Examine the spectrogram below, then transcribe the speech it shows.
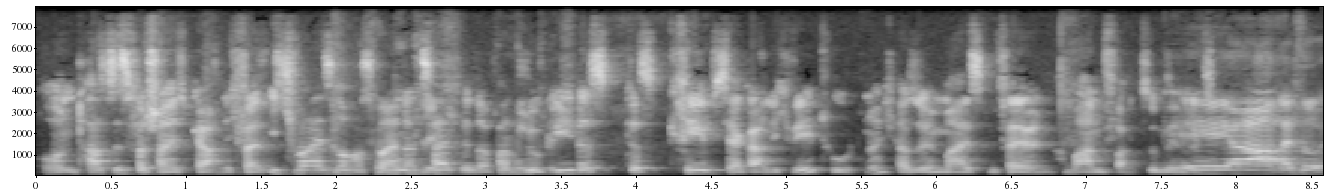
Und hast es wahrscheinlich gar nicht, weil ich weiß noch aus Vermutlich. meiner Zeit in der Pathologie, dass, dass Krebs ja gar nicht wehtut, nicht? also in den meisten Fällen, am Anfang zumindest. Ja, also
